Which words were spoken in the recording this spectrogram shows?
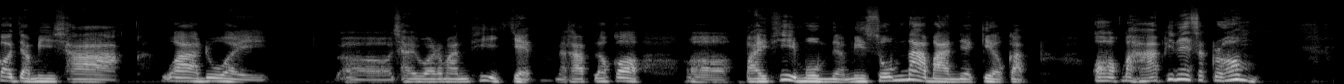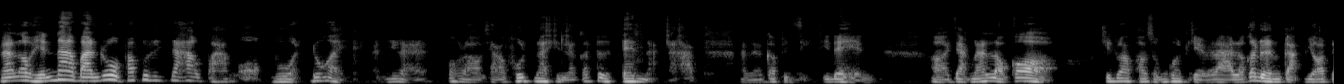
ก็จะมีฉากว่าด้วยชัยวรมันที่ 7 นะครับ แล้วก็ไปที่มุมเนี่ยมีซุ้มหน้าบานเนี่ยเกี่ยวกับออกมหาพิเนศกรมนะเราเห็นหน้าบานรูปพระพุทธเจ้าปางออกบวชดด้วย อันนี้แหละพวกเราชาวพุทธนะเห็นแล้วก็ตื่นเต้นนะครับ อันนั้นก็เป็นสิ่งที่ได้เห็น จากนั้นเราก็คิดว่าพอสมควรเก็บเวลา เราก็เดินกลับย้อนไป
